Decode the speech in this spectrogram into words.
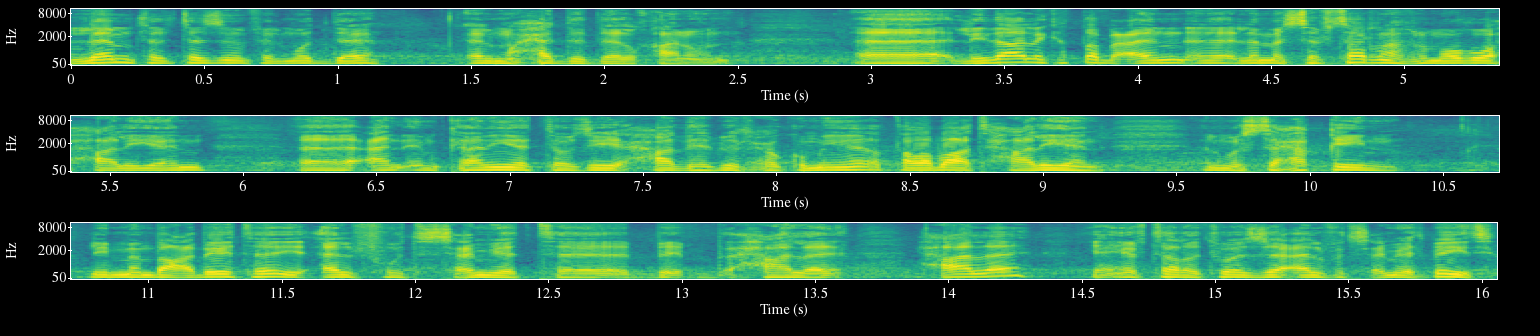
لم تلتزم في المدة المحددة للقانون. آه لذلك طبعا آه، لما استفسرنا في الموضوع حاليا آه عن إمكانية توزيع هذه البيوت الحكومية طلبات حاليا المستحقين لمن باع بيته 1900 آه، ب- حالة حالة يعني يفترض توزع 1900 بيت.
